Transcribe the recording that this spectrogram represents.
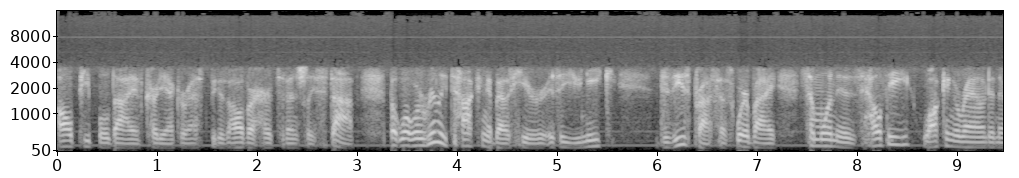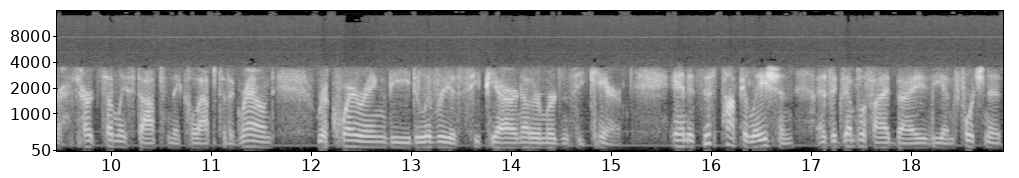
all people die of cardiac arrest because all of our hearts eventually stop. But what we're really talking about here is a unique disease process whereby someone is healthy, walking around, and their heart suddenly stops and they collapse to the ground, requiring the delivery of CPR and other emergency care. And it's this population, as exemplified by the unfortunate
